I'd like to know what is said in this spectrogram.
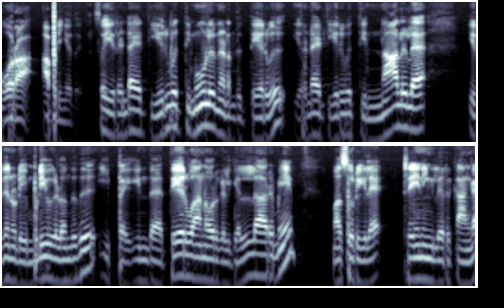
போகிறா அப்படிங்கிறது. ஸோ ரெண்டாயிரத்தி இருபத்தி மூணில் நடந்த தேர்வு. இரண்டாயிரத்தி இருபத்தி நாலில் இதனுடைய முடிவுகள் வந்தது. இப்போ இந்த தேர்வானவர்கள் எல்லாருமே மசூரியில் ட்ரைனிங்கில் இருக்காங்க.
